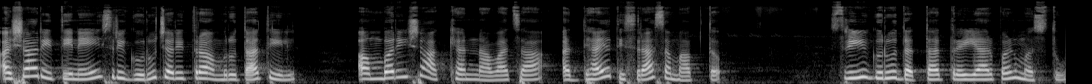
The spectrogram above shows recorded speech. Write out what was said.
अशा रीतीने श्री गुरुचरित्र अमृतातील अंबरीश आख्यान नावाचा अध्याय तिसरा समाप्त. श्री गुरु दत्तात्रेयार्पण मस्तू.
